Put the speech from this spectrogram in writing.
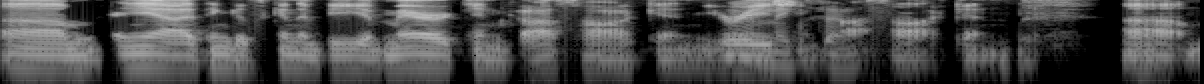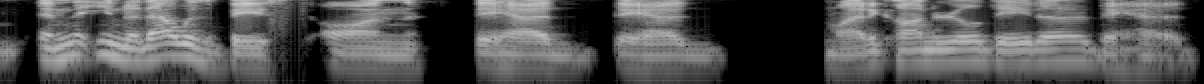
Um, and yeah, I think it's going to be American goshawk and Eurasian goshawk, and um, and you know that was based on they had they had mitochondrial data, they had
